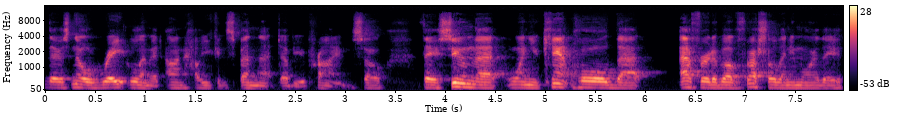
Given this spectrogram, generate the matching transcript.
there's no rate limit on how you can spend that w prime. So they assume that when you can't hold that effort above threshold anymore they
